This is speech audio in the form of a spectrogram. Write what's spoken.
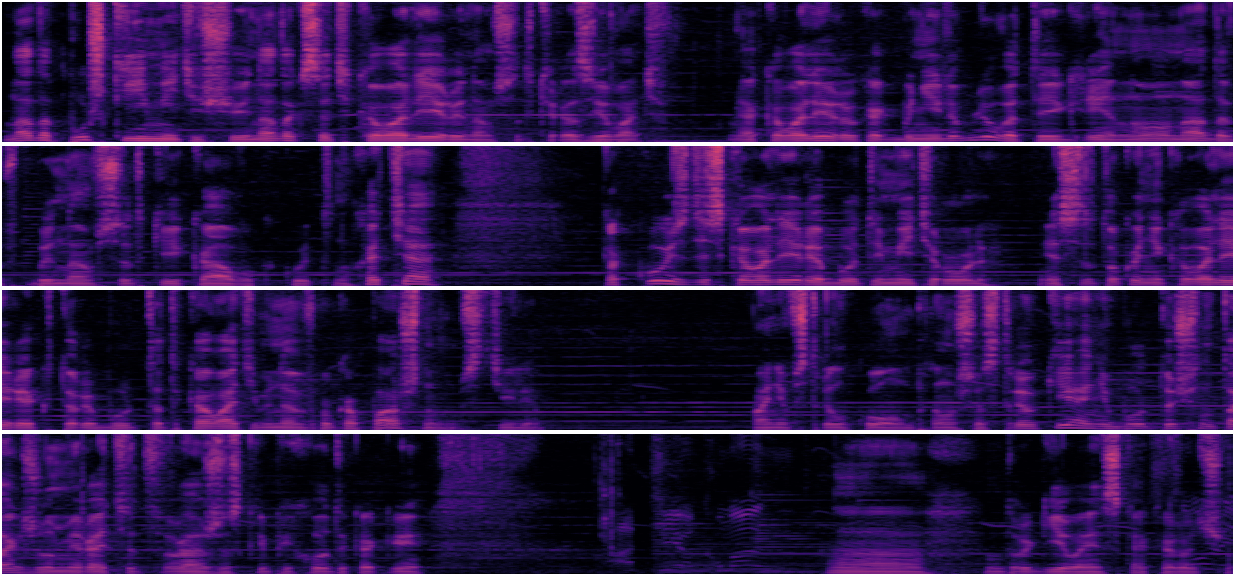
Надо пушки иметь еще, и надо, кстати, кавалерию нам все-таки развивать. Я кавалерию как бы не люблю в этой игре, но надо бы нам все-таки и каву какую-то. Ну хотя, какую здесь кавалерия будет иметь роль? Если только не кавалерия, которая будет атаковать именно в рукопашном стиле, а не в стрелковом. Потому что стрелки, они будут точно так же умирать от вражеской пехоты, как и а, другие войска, короче.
